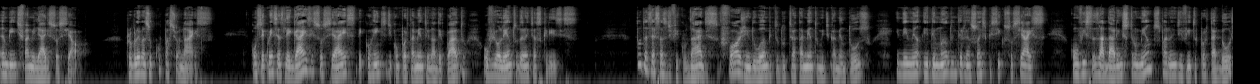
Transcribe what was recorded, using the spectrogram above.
ambiente familiar e social, problemas ocupacionais, consequências legais e sociais decorrentes de comportamento inadequado ou violento durante as crises. Todas essas dificuldades fogem do âmbito do tratamento medicamentoso e demandam intervenções psicossociais, com vistas a dar instrumentos para o indivíduo portador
